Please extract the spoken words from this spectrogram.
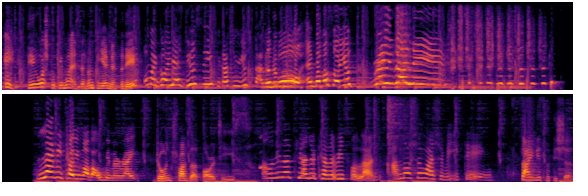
Hey, did you watch Pokemon at 7 p.m. yesterday? Oh my god, yes, do you see Pikachu use Thunderbolt and Bulbasaur use Razor Leaf? Let me tell you more about women rights. Don't trust the authorities. I only have 300 calories for lunch. I'm not sure what I should be eating. Sign this petition.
